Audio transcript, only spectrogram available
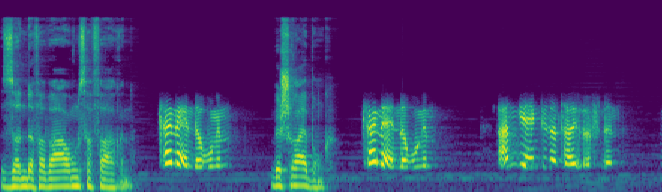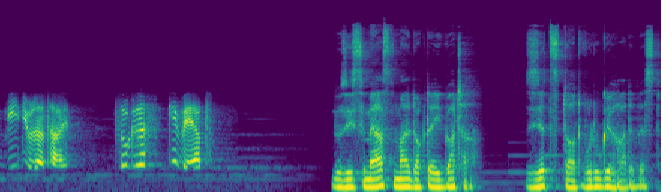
Sonderverwahrungsverfahren. Keine Änderungen. Beschreibung. Keine Änderungen. Angehängte Datei öffnen. Videodatei. Zugriff gewährt. Du siehst zum ersten Mal Dr. Igotta. Sie sitzt dort, wo du gerade bist.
